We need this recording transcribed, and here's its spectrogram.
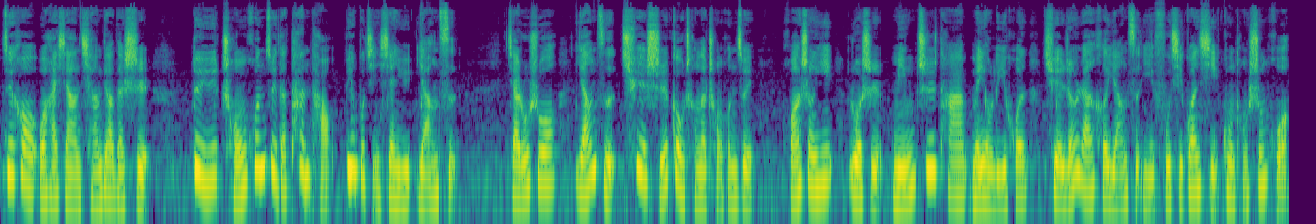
最后，我还想强调的是，对于重婚罪的探讨，并不仅限于杨子。假如说杨子确实构成了重婚罪。黄圣依若是明知他没有离婚，却仍然和杨子以夫妻关系共同生活，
